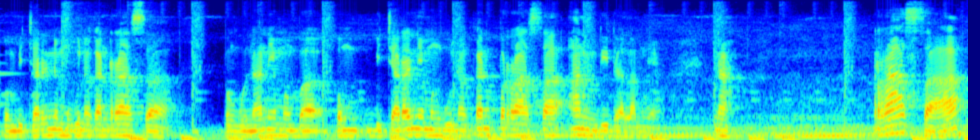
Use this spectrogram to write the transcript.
pembicaraan yang menggunakan rasa penggunaan yang memba pembicaraan yang menggunakan perasaan di dalamnya nah rasa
